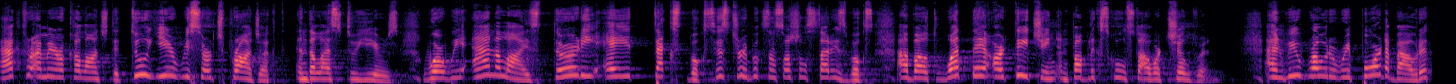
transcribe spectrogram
Act for America launched a two year research project in the last two years where we analyzed 38 textbooks, history books, and social studies books about what they are teaching in public schools to our children. And we wrote a report about it,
